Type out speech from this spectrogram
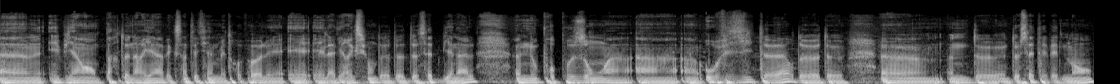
Euh, et bien en partenariat avec Saint-Étienne Métropole et, la direction de, cette biennale, euh, nous proposons aux visiteurs de, de, euh, cet événement,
